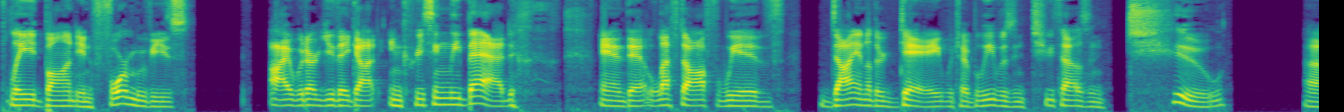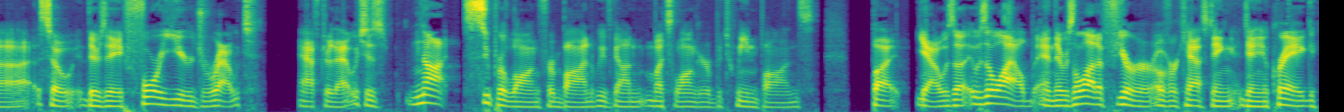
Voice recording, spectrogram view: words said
played Bond in four movies. I would argue they got increasingly bad, and that left off with Die Another Day, which I believe was in two thousand two. Uh, so there's a four-year drought after that, which is not super long for Bond. We've gone much longer between Bonds. But yeah, it was a it was a while, and there was a lot of furor over casting Daniel Craig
